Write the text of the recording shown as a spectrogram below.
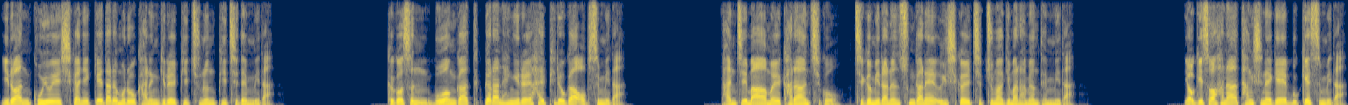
이러한 고요의 시간이 깨달음으로 가는 길을 비추는 빛이 됩니다. 그것은 무언가 특별한 행위를 할 필요가 없습니다. 단지 마음을 가라앉히고 지금이라는 순간에 의식을 집중하기만 하면 됩니다. 여기서 하나 당신에게 묻겠습니다.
